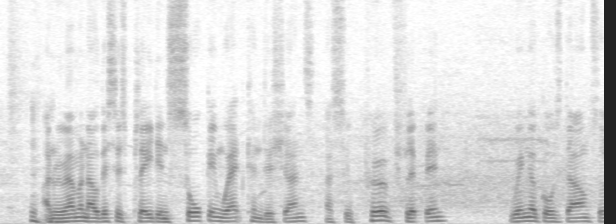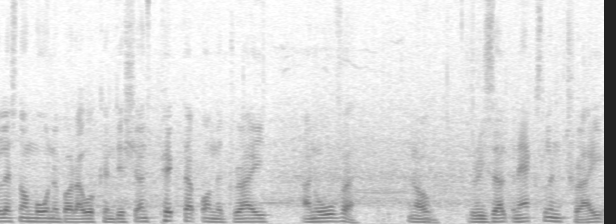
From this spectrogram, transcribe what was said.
and remember now, this is played in soaking wet conditions. A superb flip in. Winger goes down, so let's not moan about our conditions. Picked up on the dry and over. You know, the result, an excellent try.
